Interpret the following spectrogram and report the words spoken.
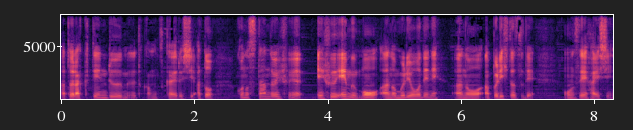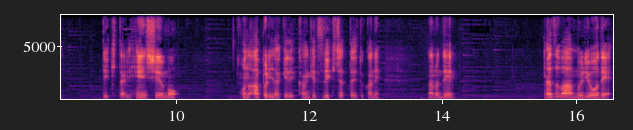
あと楽天ルームとかも使えるし、あとこのスタンド、FM もあの無料でね、あのアプリ一つで音声配信できたり、編集もこのアプリだけで完結できちゃったりとかね。なので、まずは無料で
